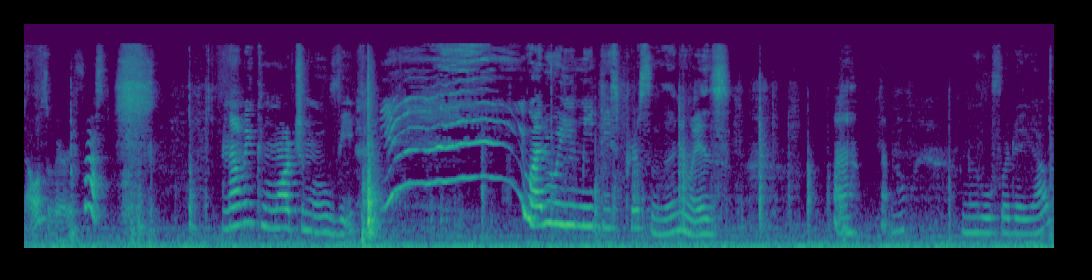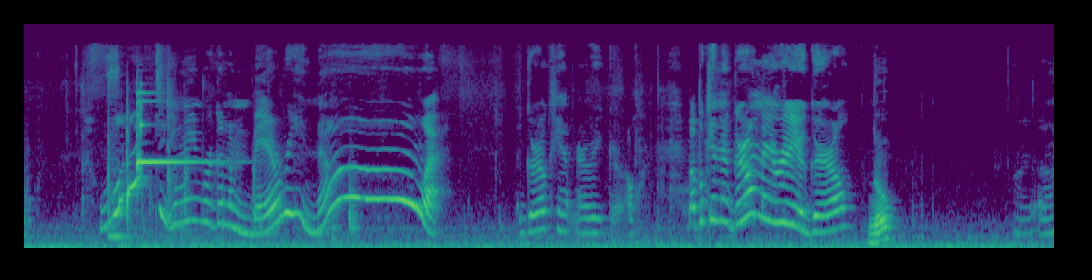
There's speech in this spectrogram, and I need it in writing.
That was very fast. Now we can watch a movie. Yay! Why do we meet anyways? Uh, I don't know. I'm gonna go for a day out. What? You mean we're gonna marry? No! A girl can't marry a girl. But can a girl marry a girl? No? Uh,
